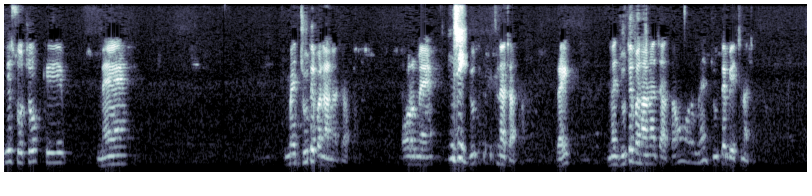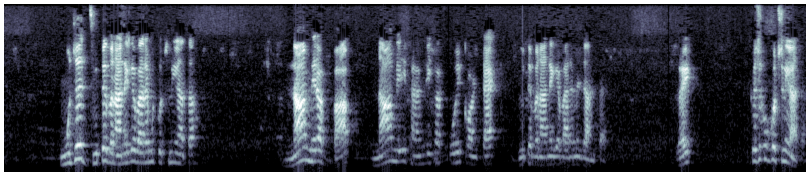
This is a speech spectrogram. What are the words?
ये सोचो कि मैं मैं जूते बनाना चाहता हूँ और मैं जी। जूते बेचना चाहता हूँ राइट मैं जूते बनाना चाहता हूँ और मैं जूते बेचना चाहता हूँ। मुझे जूते बनाने के बारे में कुछ नहीं आता। ना मेरा बाप ना मेरी फैमिली का कोई कांटेक्ट जूते बनाने के बारे में जानता है राइट किसी को कुछ नहीं आता।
